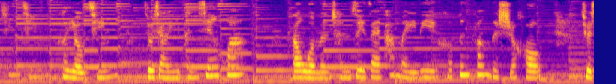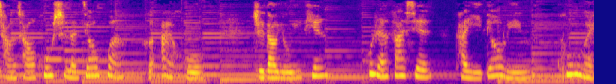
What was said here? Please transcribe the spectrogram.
亲情和友情就像一盆鲜花，当我们沉醉在它美丽和芬芳的时候，却常常忽视了浇灌和爱护。直到有一天，忽然发现它已凋零枯萎，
